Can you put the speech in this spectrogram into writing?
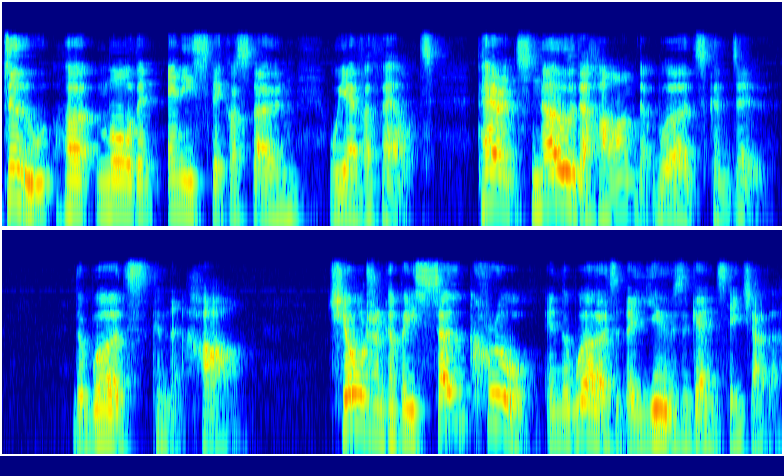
do hurt more than any stick or stone we ever felt. Parents know the harm that words can do. The words can harm. Children can be so cruel in the words that they use against each other.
